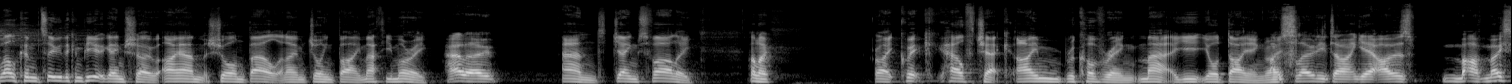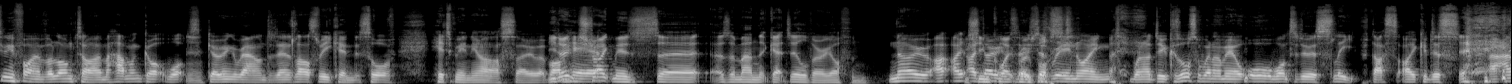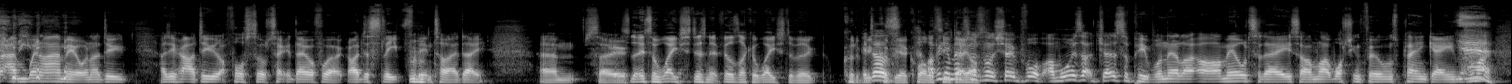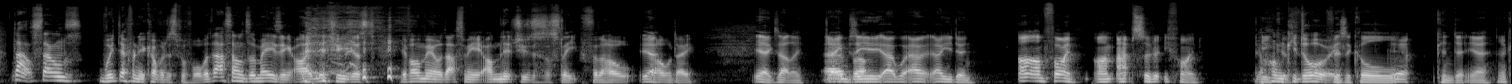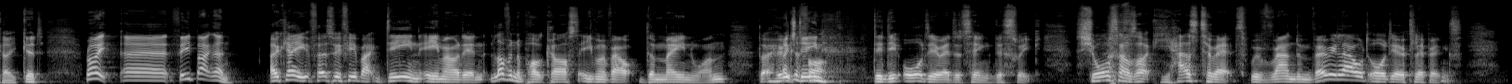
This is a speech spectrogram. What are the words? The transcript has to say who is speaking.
Speaker 1: and welcome to the Computer Game Show. I am Sean Bell, and I'm joined by Matthew Murray
Speaker 2: Hello.
Speaker 1: and James Farley.
Speaker 3: Hello.
Speaker 1: Right, quick health check. I'm recovering. Matt, are you, you're dying, right?
Speaker 2: I'm slowly dying. Yeah, I was. I've mostly been fine for a long time. I haven't got what's going around, and then last weekend it sort of hit me in the arse. So
Speaker 1: You
Speaker 2: I'm
Speaker 1: don't strike me as uh, as a man that gets ill very often.
Speaker 2: No, I, I, I
Speaker 1: seem
Speaker 2: don't.
Speaker 1: quite
Speaker 2: so it's just really annoying when I do because also when I'm ill, all I want to do is sleep. That's I could just and, and when I am ill and I do I do I do force myself to take a day off work. I just sleep for the entire day. Um, so
Speaker 1: It's- It's a waste, isn't it? It feels like a waste of a could be
Speaker 2: It does.
Speaker 1: could be a
Speaker 2: I
Speaker 1: quality
Speaker 2: think I
Speaker 1: day
Speaker 2: mentioned this on the show before. But I'm always like jealous of people when they're like, "Oh, I'm ill today," so I'm like watching films, playing games. I'm
Speaker 1: Yeah.
Speaker 2: like, that sounds. We definitely covered this before, but that sounds amazing. I literally just, if I'm ill, that's me. I'm literally just asleep for the whole
Speaker 1: Yeah.
Speaker 2: the whole day.
Speaker 1: Yeah, exactly. James,
Speaker 2: bro-
Speaker 1: are you, how, how, how are you doing?
Speaker 3: Uh, I'm fine. I'm absolutely fine.
Speaker 1: Peak of
Speaker 2: Hunky dory.
Speaker 1: Physical.
Speaker 3: Yeah.
Speaker 1: Condi- yeah. Okay. Good. Right. Uh, feedback then.
Speaker 2: Okay, first week feedback. Dean emailed in, loving the podcast, even without the main one. But who
Speaker 1: Thanks, Dean.
Speaker 2: did the audio editing this week? Sean sounds like he has Tourette's with random, very loud audio clippings.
